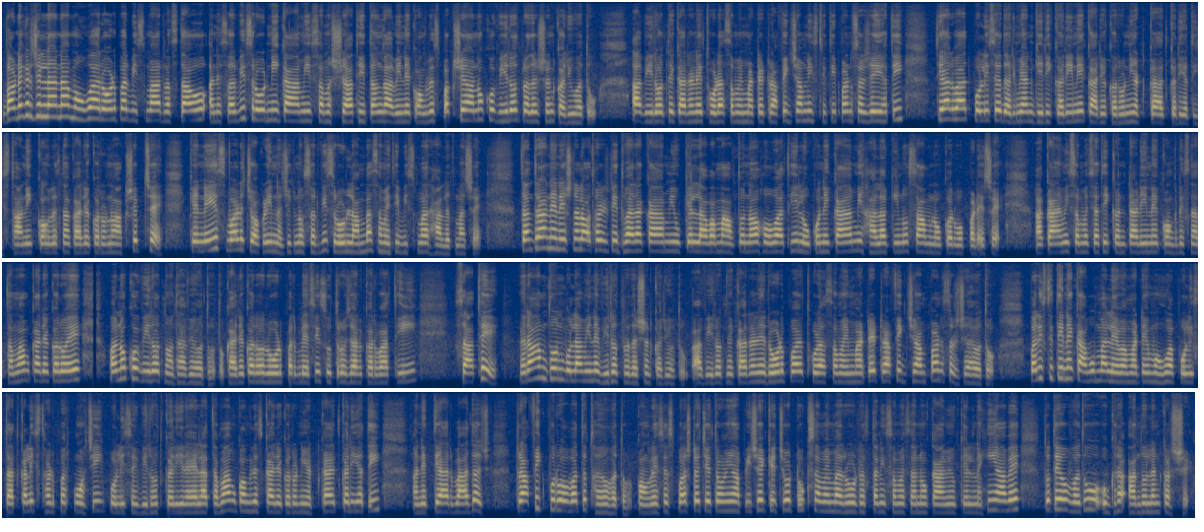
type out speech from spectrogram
ભાવનગર જિલ્લાના મહુવા રોડ પર બિસ્માર રસ્તાઓ અને સર્વિસ રોડની કાયમી સમસ્યાથી તંગ આવીને કોંગ્રેસ પક્ષે અનોખો વિરોધ પ્રદર્શન કર્યું હતું. આ વિરોધને કારણે થોડા સમય માટે ટ્રાફિક જામની સ્થિતિ પણ સર્જાઈ હતી. ત્યારબાદ પોલીસે દરમિયાનગીરી કરીને કાર્યકરોની અટકાયત કરી હતી. સ્થાનિક કોંગ્રેસના કાર્યકરોનો આક્ષેપ છે કે નેસવડ ચોકડી નજીકનો સર્વિસ રોડ લાંબા સમયથી બિસ્માર હાલતમાં છે. તંત્ર અને નેશનલ ઓથોરિટી દ્વારા કાયમી ઉકેલ લાવવામાં આવતો ન હોવાથી લોકોને કાયમી હાલાકીનો સામનો કરવો પડે છે. આ કાયમી સમસ્યાથી કંટાળીને કોંગ્રેસના તમામ કાર્યકરોએ અનોખો વિરોધ નોંધાવ્યો હતો. તો કાર્યકરો રોડ પર બેસી સૂત્રોચ્ચાર કરવાથી સાથે રામધૂન બોલાવીને વિરોધ પ્રદર્શન કર્યું હતું. આ વિરોધને કારણે રોડ પર થોડા સમય માટે ટ્રાફિક જામ પણ સર્જાયો હતો. પરિસ્થિતિને કાબૂમાં લેવા માટે મહુવા પોલીસ તાત્કાલિક સ્થળ પર પહોંચી પોલીસે વિરોધ કરી રહેલા તમામ કોંગ્રેસ કાર્યકરોની અટકાયત કરી હતી અને ત્યારબાદ જ ટ્રાફિક પૂર્વવત થયો હતો. કોંગ્રેસે સ્પષ્ટ ચેતવણી આપી છે કે જો ટૂંક સમયમાં રોડ રસ્તાની સમસ્યાનો કાયમી ઉકેલ નહીં આવે, તો તેઓ વધુ ઉગ્ર આંદોલન કરશે.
